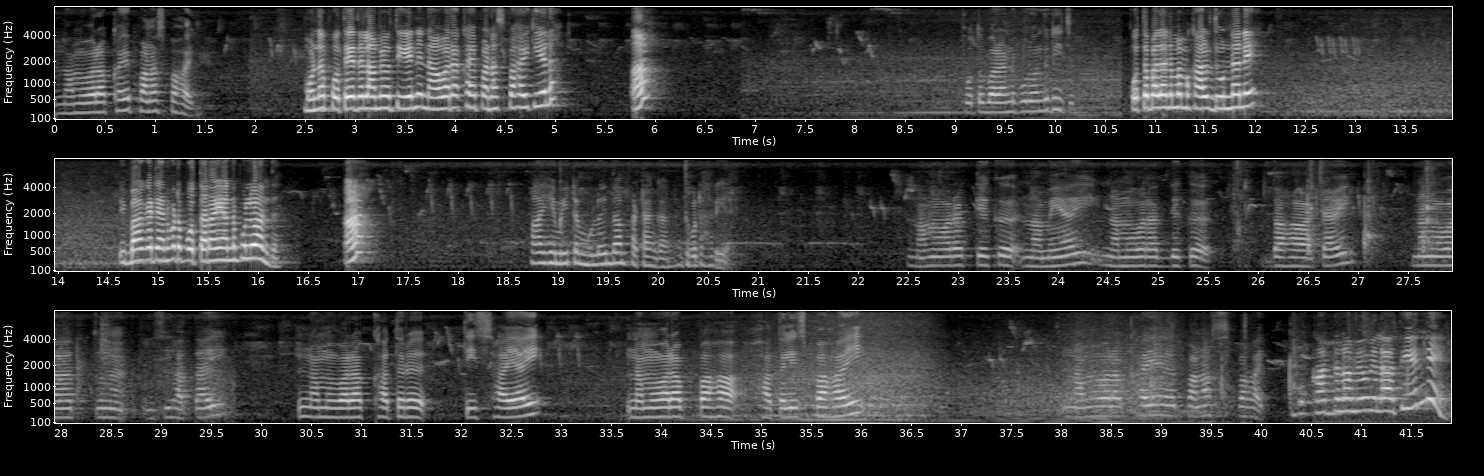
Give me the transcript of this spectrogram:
නමවරක් හය පනස් පහයි මොන පොතේද ළමයෝ තියෙන්නේ නවරක් 6 55යි කියලා ආ පොත බලන්න පුළුවන්ද ටීචර් පොත බලන්න මම කල් දුන්නනේ විභාගයට යනකොට පොත අරන් යන්න පුළුවන්ද? ආ? ආ හිමීට මුල ඉඳන් පටන් ගන්න. එතකොට හරියයි. නමවරක් එක නමයයි නමවරක් දෙක දහඅටයි නමවරක් තුන විසිහතයි නමවරක් හතර තිස්හයයි නමවරක් පහ හතලිස් පහයි නමවරක් හය පනස් පහයි මොකක්ද ළමයෝ වෙලා තියෙන්නේ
